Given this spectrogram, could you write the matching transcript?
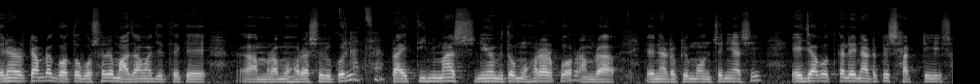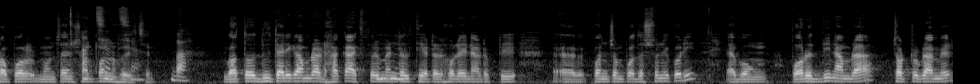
এই নাটকটা আমরা গত বছরের মাঝামাঝি থেকে আমরা মহড়া শুরু করি। আচ্ছা। প্রায় তিন মাস নিয়মিত মহড়ার পর আমরা এই নাটকটি মঞ্চে নিয়ে আসি। এই যাবৎকালে এই নাটকটি ষাটটি সফল মঞ্চায়ন সম্পন্ন আচ্ছা, হয়েছে। আচ্ছা। বাহ। গত দুই তারিখে আমরা ঢাকা এক্সপেরিমেন্টাল থিয়েটার হলে নাটকটি পঞ্চম প্রদর্শনী করি এবং পরের দিন আমরা চট্টগ্রামের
